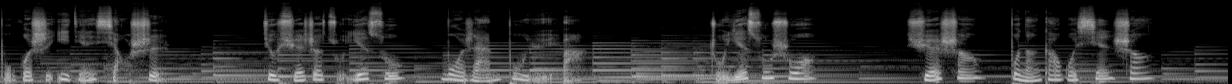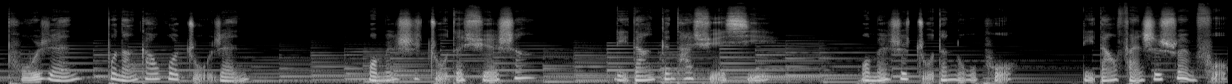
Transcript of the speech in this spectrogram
不过是一点小事，就学着主耶稣默然不语吧。主耶稣说：“学生不能高过先生，仆人不能高过主人。我们是主的学生，理当跟他学习；我们是主的奴仆，理当凡事顺服。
